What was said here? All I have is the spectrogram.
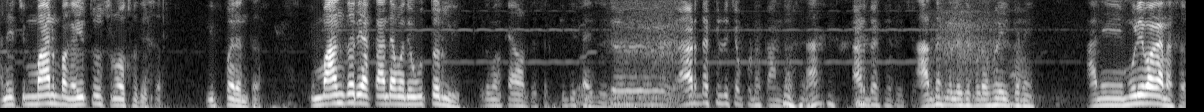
आणि याची मान बघा इथून सुरुवात होते सर इथपर्यंत. ही मान जर या कांद्यामध्ये उतरली तर तुम्हाला काय वाटतं सर किती साईज अर्धा किलोच्या पुढे कांदा. हा? अर्धा किलोच्या. अर्धा किलोच्या पुढे होईल की नाही? आणि मुळी बघा ना सर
